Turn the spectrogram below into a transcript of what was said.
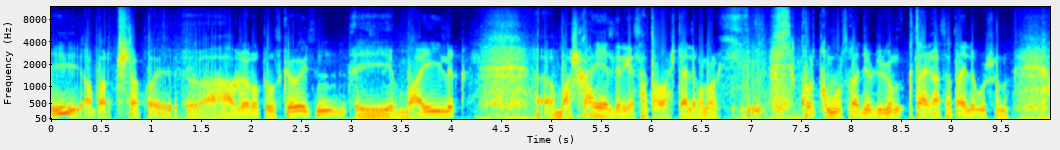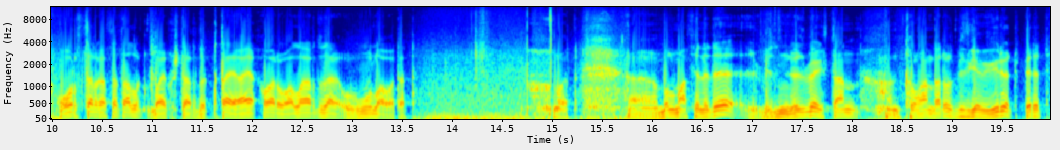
и апарып таштап кой огородубуз көбөйсүн байлык башка элдерге сата баштайлык мына курт кумурска жеп жүргөн кытайга сатайлык ушуну орустарга саталык байкуштарды кытай аякка барып аларды да уулап атат вот. Бул маселеде биздин өзбекстан туугандарыбыз бизге үйрөтүп берет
